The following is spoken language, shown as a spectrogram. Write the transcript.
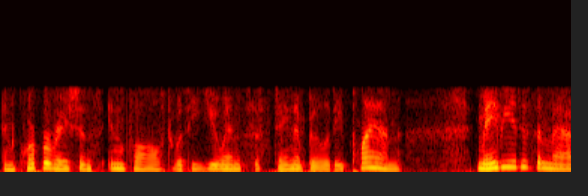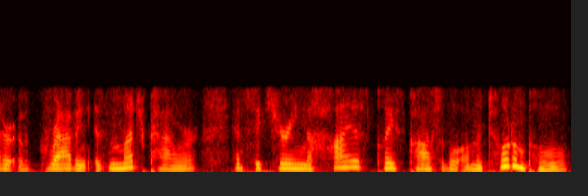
and corporations involved with the UN sustainability plan. Maybe it is a matter of grabbing as much power and securing the highest place possible on the totem pole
